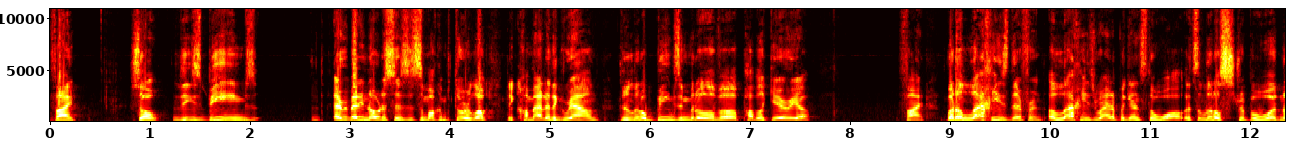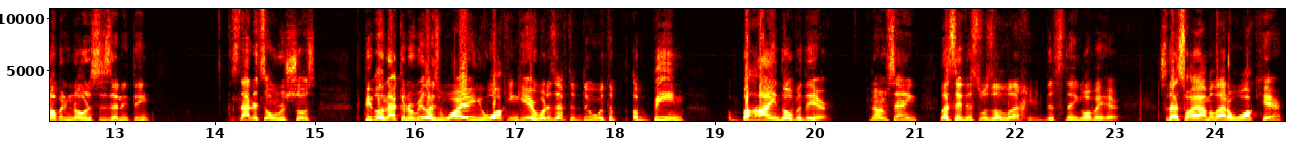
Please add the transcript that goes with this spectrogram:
Fine. So these beams, everybody notices it's a Makam. Look, they come out of the ground. They're little beams in the middle of a public area. Fine. But a lechi is different. A lechi is right up against the wall. It's a little strip of wood. Nobody notices anything. It's not its own rishos. People are not going to realize why are you walking here? What does that have to do with a, a beam behind over there? You know what I'm saying? Let's say this was a lechi, this thing over here. So that's why I'm allowed to walk here.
